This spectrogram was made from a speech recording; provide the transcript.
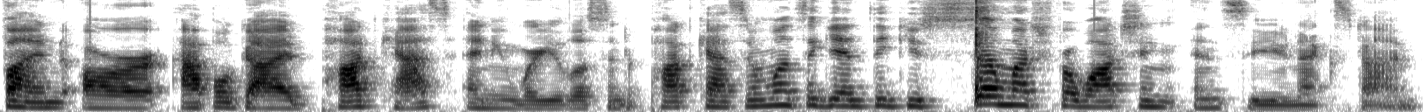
Find our Apple Guide podcast anywhere you listen to podcasts. And once again, thank you so much for watching and see you next time.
